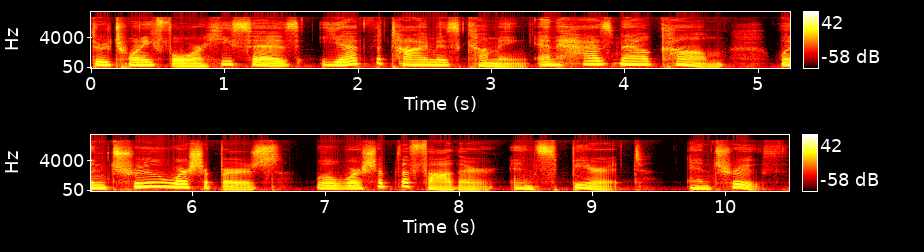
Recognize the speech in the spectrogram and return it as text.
through 24, he says, Yet the time is coming and has now come when true worshippers will worship the Father in spirit and truth,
